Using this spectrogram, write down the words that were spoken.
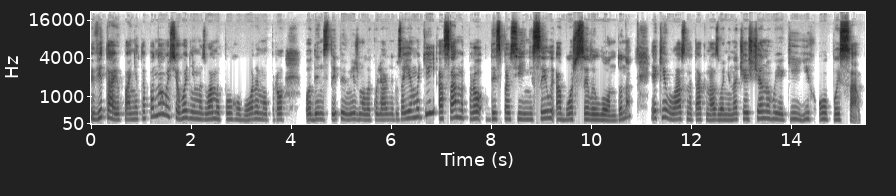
Вітаю, пані та панове! Сьогодні ми з вами поговоримо про один з типів міжмолекулярних взаємодій, а саме про дисперсійні сили або ж сили Лондона, які, власне, так названі на честь який їх описав.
